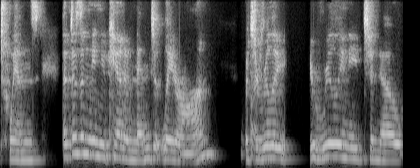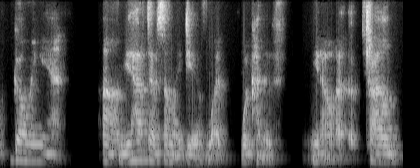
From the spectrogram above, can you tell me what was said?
twins? That doesn't mean you can't amend it later on, but you really you really need to know going in. Um, you have to have some idea of what what kind of you know a child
